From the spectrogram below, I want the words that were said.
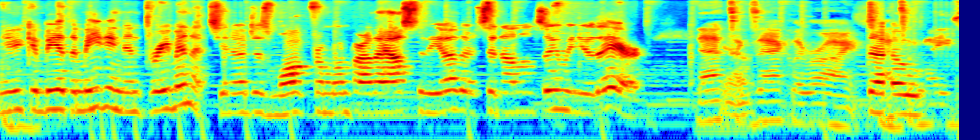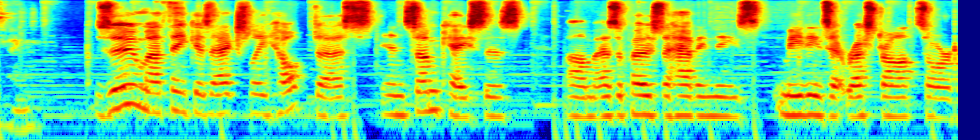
you can be at the meeting in three minutes you know just walk from one part of the house to the other and sit down on zoom and you're there That's Yeah. exactly right. So- That's amazing. zoom i think has actually helped us in some cases um, as opposed to having these meetings at restaurants or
